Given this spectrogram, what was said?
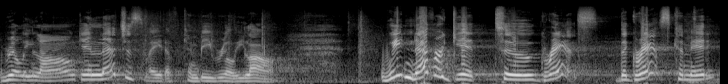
really long, and legislative can be really long. We never get to grants, the grants committee.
